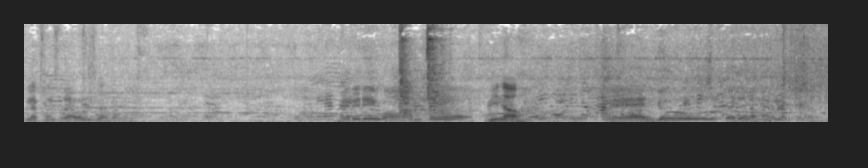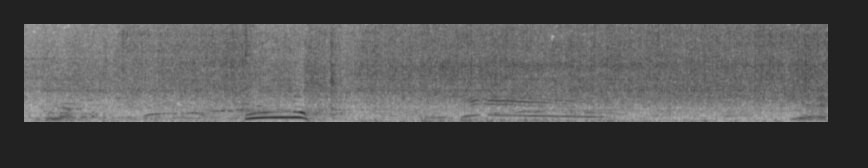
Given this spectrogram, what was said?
Black mas Rawa Ready one, two. Bina And go. Pwede lang relax Woo! Yeah.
